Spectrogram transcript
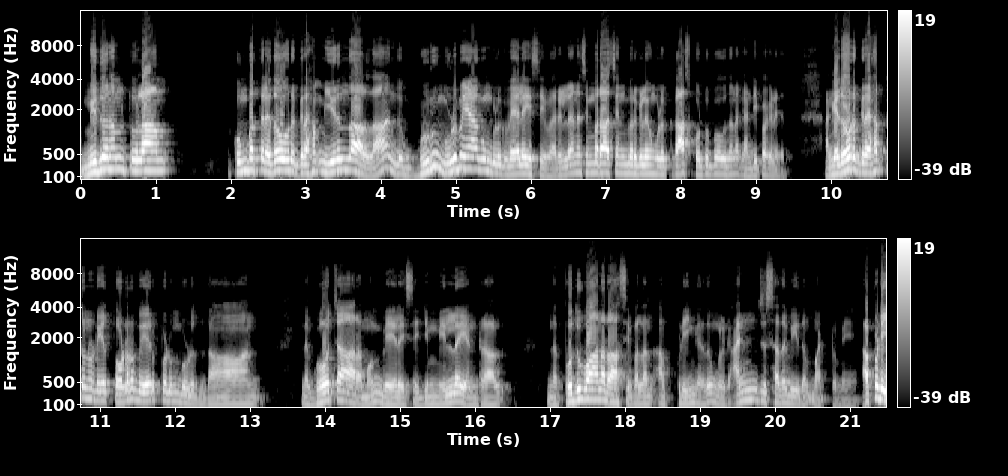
மிதுனம் துலாம் கும்பத்தில் ஏதோ ஒரு கிரகம் இருந்தால்தான் இந்த குரு முழுமையாக உங்களுக்கு வேலையை செய்வார். இல்லைன்னா சிம்மராசி என்பர்களே உங்களுக்கு காசு கொட்டு போகுதுன்னா கண்டிப்பாக கிடையாது. அங்கே ஏதோ ஒரு கிரகத்தினுடைய தொடர்பு ஏற்படும் பொழுது தான் இந்த கோச்சாரமும் வேலை செய்யும். இல்லை என்றால் இந்த பொதுவான ராசி பலன் அப்படிங்கிறது உங்களுக்கு அஞ்சு சதவீதம் மட்டுமே. அப்படி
